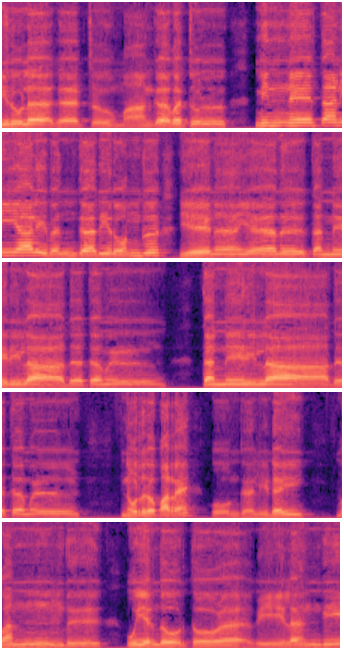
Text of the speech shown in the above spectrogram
இருளகற்றும் ஆங்கவற்றுள் மின்னேர் தனியாளி வெங்கதிரொன்று ஏனையது தன்னேரில்லாத தமிழ் தன்னேரில்லாத தமிழ். இன்னொரு தடவை பாடுறேன். உங்களிடை வந்து உயர்ந்தோர் தோழ விளங்கி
